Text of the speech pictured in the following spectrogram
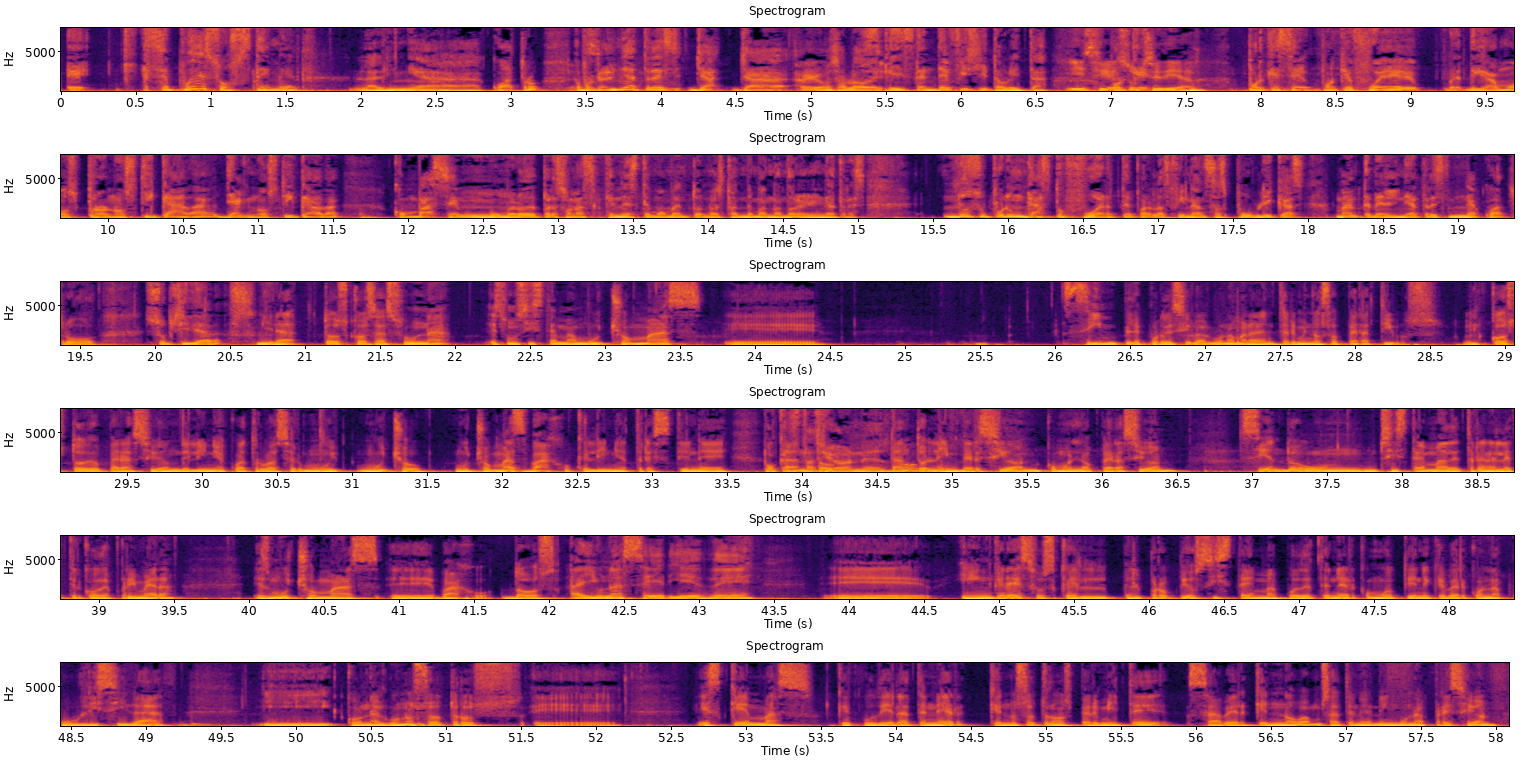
eh, ¿se puede sostener la línea 4? Porque la línea 3 ya, ya habíamos hablado de que está en déficit ahorita. Y sigue porque, subsidiada. Porque, se, porque fue, digamos, pronosticada, diagnosticada, con base en un número de personas que en este momento no están demandando la línea 3. ¿No supone un gasto fuerte para las finanzas públicas mantener línea 3 y línea 4 subsidiadas? Mira, dos cosas. Una, es un sistema mucho más... Eh, simple, por decirlo de alguna manera, en términos operativos. El costo de operación de línea 4 va a ser muy, mucho, mucho más bajo que línea 3. Tiene Pocas tanto, estaciones, tanto en la inversión como en la operación, siendo un sistema de tren eléctrico de primera, es mucho más eh, bajo. Dos, hay una serie de eh, ingresos que el, el, propio sistema puede tener, como tiene que ver con la publicidad y con algunos otros eh, esquemas que pudiera tener, que nosotros nos permite saber que no vamos a tener ninguna presión.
